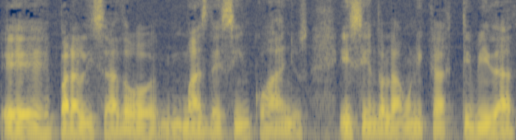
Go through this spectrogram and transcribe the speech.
eh, paralizado más de cinco años y siendo la única actividad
